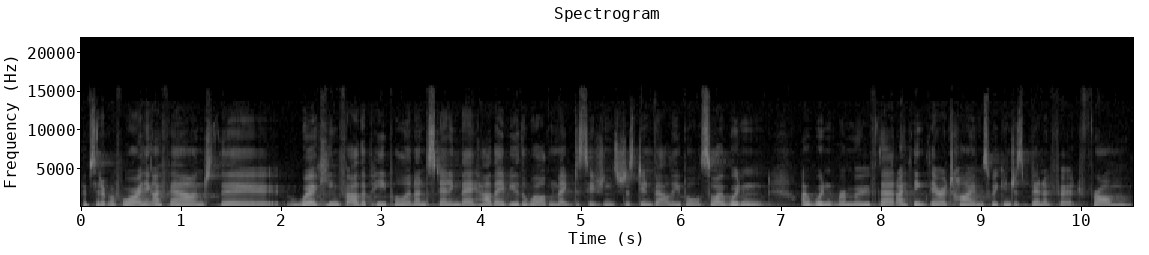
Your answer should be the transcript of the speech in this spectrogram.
I've said it before, I think I found the working for other people and understanding they, how they view the world and make decisions just invaluable. So I wouldn't, I wouldn't remove that. I think there are times we can just benefit from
